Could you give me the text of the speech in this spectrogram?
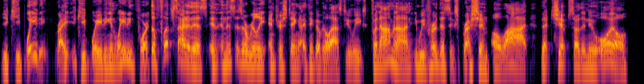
you keep waiting, right? You keep waiting and waiting for it. The flip side of this, and, and this is a really interesting, I think, over the last few weeks phenomenon. We've heard this expression a lot that chips are the new oil.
